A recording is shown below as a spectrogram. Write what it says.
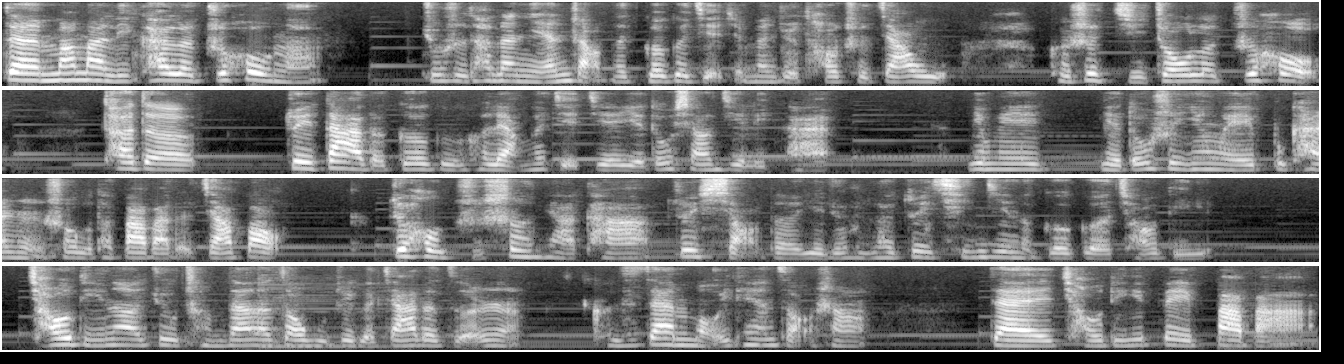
在妈妈离开了之后呢，就是他的年长的哥哥姐姐们就操持家务。可是几周了之后，他的最大的哥哥和两个姐姐也都相继离开，因为也都是因为不堪忍受他爸爸的家暴。最后只剩下他最小的，也就是他最亲近的哥哥乔迪。乔迪呢，就承担了照顾这个家的责任。可是，在某一天早上，在乔迪被爸爸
